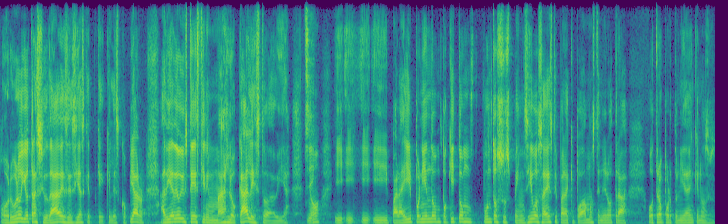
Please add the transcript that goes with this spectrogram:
Oruro y otras ciudades decías que, les copiaron. A día de hoy ustedes tienen más locales todavía, ¿no? Y, para ir poniendo un poquito un puntos suspensivos a esto y para que podamos tener otra, otra oportunidad en que nos,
